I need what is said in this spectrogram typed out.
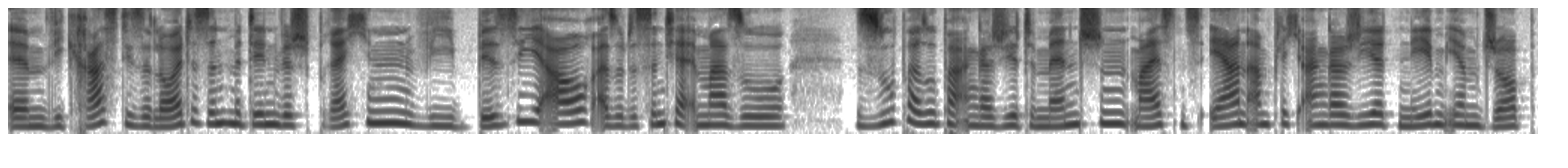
ähm, wie krass diese Leute sind, mit denen wir sprechen, wie busy auch. Also das sind ja immer so super, super engagierte Menschen, meistens ehrenamtlich engagiert, neben ihrem Job.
